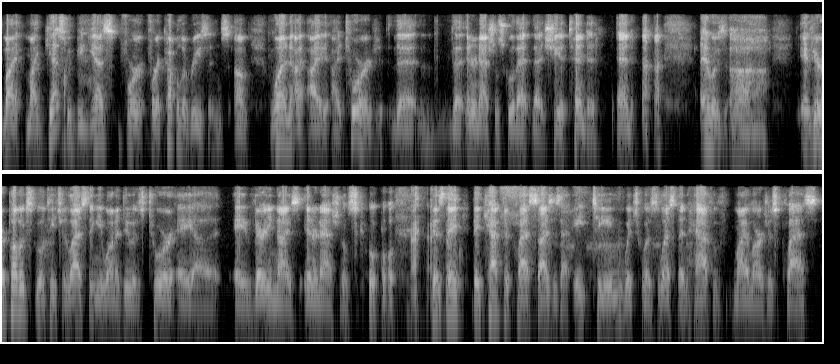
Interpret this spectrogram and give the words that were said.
My my guess would be yes for for a couple of reasons. Um, one, I, I, I toured the the international school that that she attended, and it was. Uh, if you're a public school teacher, the last thing you want to do is tour a uh, a very nice international school because they they capped their class sizes at 18, which was less than half of my largest class.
